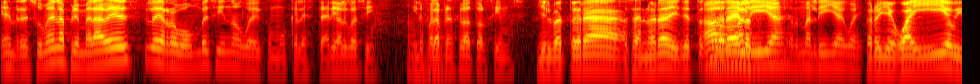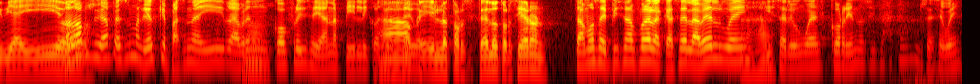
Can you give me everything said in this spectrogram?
En resumen, la primera vez le robó un vecino, güey, como que el estéreo o algo así. Y fue la primera vez que lo torcimos. Y el vato era, o sea, no era de ahí de... to- Ah, no era es de los... malilla, es malilla, güey. Pero llegó ahí o vivía ahí o... No, no, pues pues, esas malillas que pasan ahí, abren Ah. un cofre y se llevan la pila y cosas Ah, así. Y lo ustedes lo torcieron. Estábamos ahí pisando fuera de la casa de la Bel, güey. Y salió un güey corriendo así, ah, pues ese güey,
